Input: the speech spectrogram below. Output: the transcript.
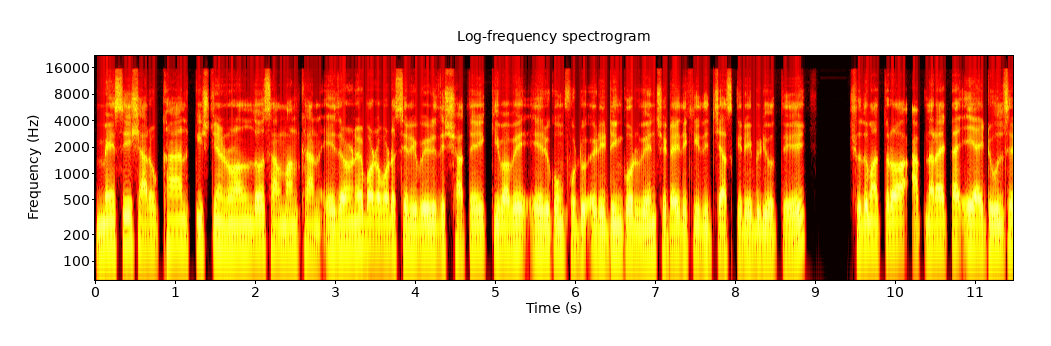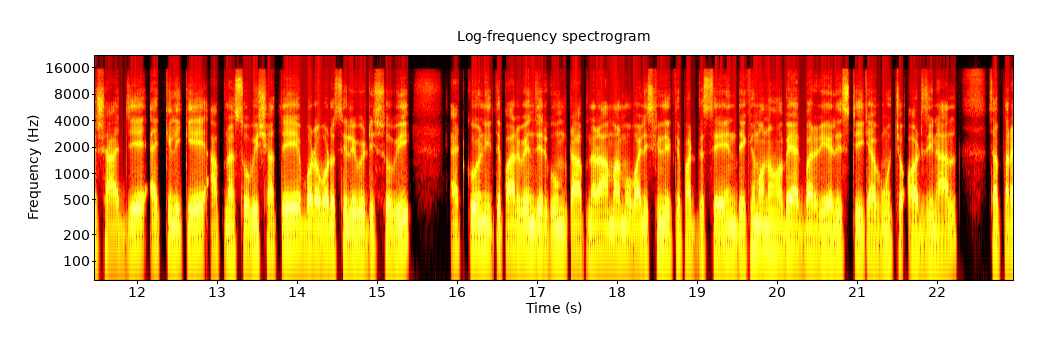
Messi, Shahrukh Khan, Cristiano Ronaldo, Salman Khan এই ধরনের বড়, বড় সেলিব্রিটিদের সাথে কীভাবে এরকম ফটো এডিটিং করবেন সেটাই দেখিয়ে দিচ্ছি আজকের এই ভিডিওতে। শুধুমাত্র আপনারা একটা এআই টুলসের সাহায্যে এক ক্লিকে আপনার ছবির সাথে বড়, বড় সেলিব্রিটির ছবি অ্যাড করে নিতে পারবেন। যেরকমটা আপনারা আমার মোবাইল স্ক্রিনে দেখতে পারতেছেন। দেখে মনে হবে একবার রিয়ালিস্টিক এবং হচ্ছে অরিজিনাল। তো আপনারা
